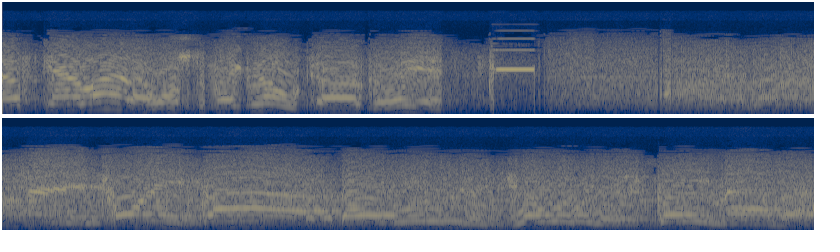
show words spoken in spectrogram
South Carolina wants to make roll call. Go ahead. 125 Dogwood to Georgia Steam Hammer.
